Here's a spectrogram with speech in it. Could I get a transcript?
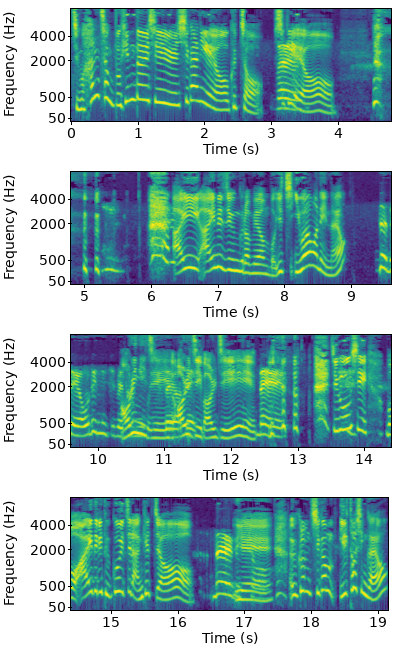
지금 한창 또 힘드실 시간이에요. 그쵸? 네. 시기예요. 아이, 아이는 지금 그러면 뭐 유치, 유아원에 있나요? 네네, 어린이집에 어린이집. 얼집, 얼집. 네. 네. 지금 혹시 뭐 아이들이 듣고 있진 않겠죠? 네, 그렇죠. 예. 아, 그럼 지금 일터신가요?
